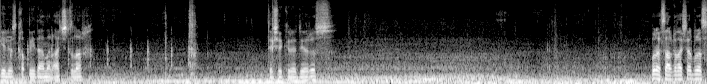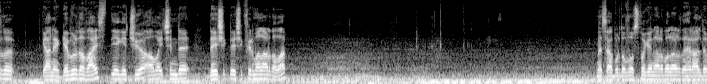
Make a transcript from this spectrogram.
geliyoruz kapıyı da hemen açtılar. Teşekkür ediyoruz. Burası arkadaşlar burası da yani Geburda Weiss diye geçiyor ama içinde değişik değişik firmalar da var. Mesela burada Volkswagen arabaları da herhalde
